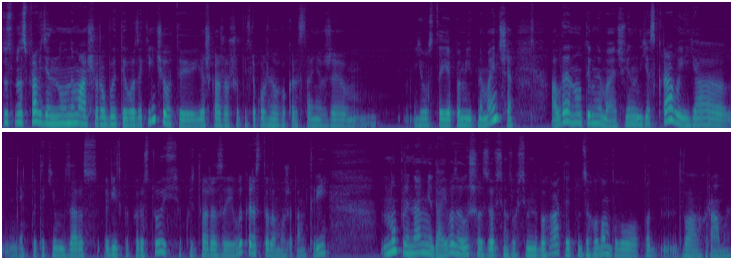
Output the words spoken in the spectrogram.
Тут насправді ну, нема що робити його закінчувати. Я ж кажу, що після кожного використання вже його стає помітно менше. Але ну, тим не менш, він яскравий. Я якби таким зараз рідко користуюсь, якось два рази використала, може там три. Ну, принаймні, да, його залишилось зовсім зовсім небагато, і тут загалом було по 2 грами.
